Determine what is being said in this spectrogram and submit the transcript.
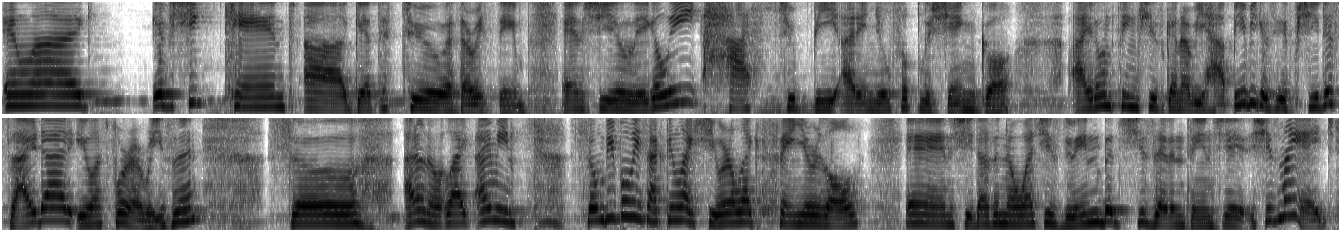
And like if she can't uh, get to Eteri's team and she legally has to be of Plushenko, I don't think she's gonna be happy because if she decided it was for a reason. So I don't know. Like I mean, some people is acting like she were like ten years old and she doesn't know what she's doing, but she's seventeen. She she's my age.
